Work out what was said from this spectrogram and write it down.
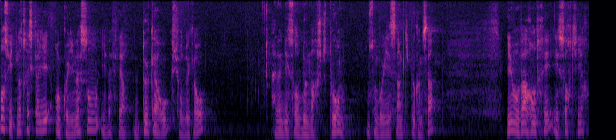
Ensuite, notre escalier en colimaçon, il va faire deux carreaux sur deux carreaux avec des sortes de marches qui tournent. On symbolise ça un petit peu comme ça. Et on va rentrer et sortir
